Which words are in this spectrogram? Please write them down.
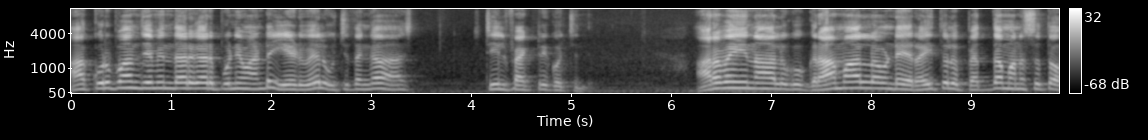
ఆ కురుపాం జమీందారు గారి పుణ్యం అంటే ఏడు వేలు ఉచితంగా స్టీల్ ఫ్యాక్టరీకి వచ్చింది. అరవై నాలుగు గ్రామాల్లో ఉండే రైతులు పెద్ద మనసుతో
